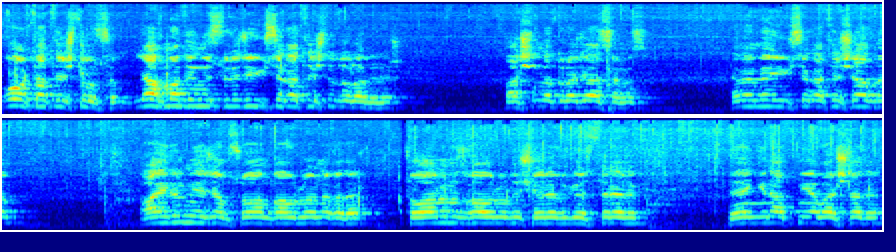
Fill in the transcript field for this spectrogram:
Orta ateşte olsun. Yakmadığınız sürece yüksek ateşte de olabilir. Başında duracaksanız. Hemen ben yüksek ateşe aldım. Ayrılmayacağım soğan kavrulana kadar. Soğanımız kavruldu. Şöyle bir gösterelim. Rengini atmaya başladı.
